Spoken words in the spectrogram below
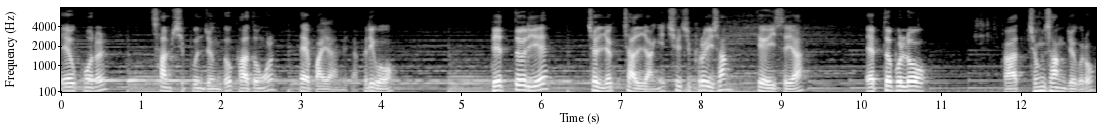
에어컨을 30분 정도 가동을 해 봐야 합니다. 그리고 배터리의 전력 잔량이 70% 이상 되어 있어야 after blow가 정상적으로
